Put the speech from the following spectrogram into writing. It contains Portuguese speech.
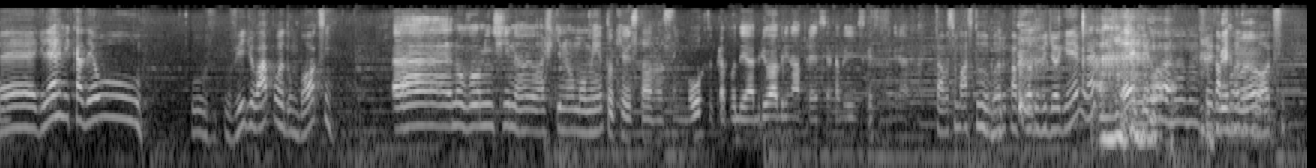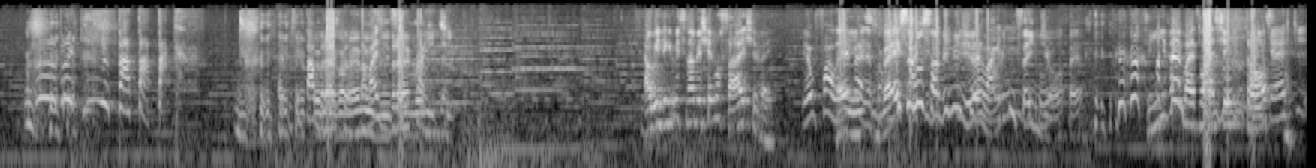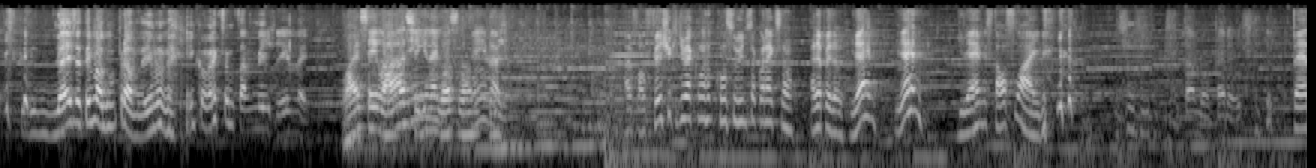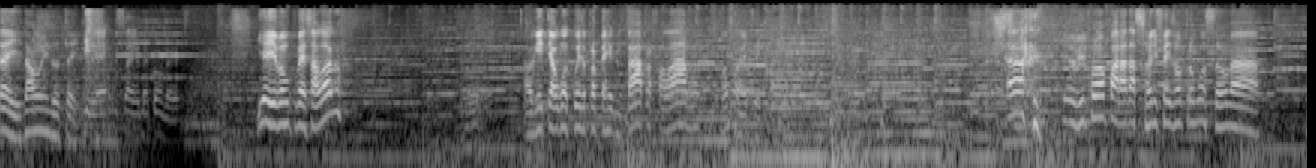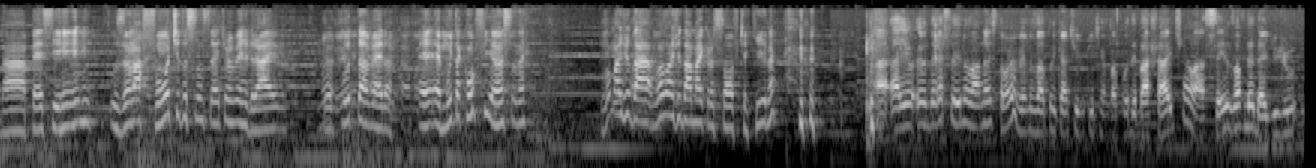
É, Guilherme, cadê o, o, o vídeo lá, porra, do unboxing? Ah, eu não vou mentir não, eu acho que no momento que eu estava assim morto pra poder abrir, eu abri na pressa e acabei esquecendo de gravar. Tava se masturbando com a porra do videogame, né? É, não, não, não fez a Meu porra do irmão. unboxing. Ah, branquinho, tá, tá, tá. É por isso que tá Foi mais branco, ou tá mais isso, branco ainda. Alguém tem que me ensinar a mexer no site, velho. Eu falei, É velho, Véi, você não sabe mexer, não, de você é idiota, é? Sim, velho, mas lá é cheio de troço. Véi, você tem algum problema, velho? Como é que você não sabe mexer, velho? Uai, sei lá, chega negócio lá. Hein, velho? Aí eu falo, fecha o que tiver con- consumindo sua conexão. Aí depois eu, Guilherme? Guilherme? Guilherme está offline. Tá bom, pera aí. Pera aí, dá um minuto aí. Guilherme saiu da conversa. E aí, vamos começar logo? Alguém tem alguma coisa pra perguntar, pra falar? Vamos, vamos antes aí. Ah, eu vi foi uma parada, a Sony fez uma promoção na, na PSN usando a fonte do Sunset Overdrive. Mano, Eu, puta merda, é, é muita confiança, né? Vamos ajudar, vamos ajudar a Microsoft aqui, né? Ah, Aí eu, eu descendo lá na Store, vendo os aplicativos que tinha pra poder baixar e tinha lá, Sales of the Dead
